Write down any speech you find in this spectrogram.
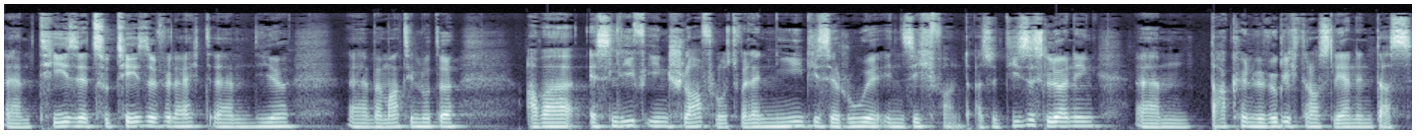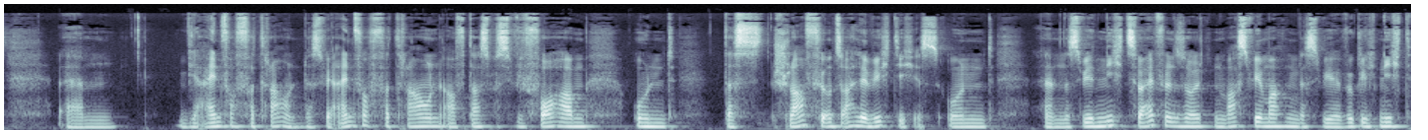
ähm, These zu These vielleicht ähm, hier äh, bei Martin Luther, aber es lief ihn schlaflos, weil er nie diese Ruhe in sich fand. Also dieses Learning, ähm, da können wir wirklich daraus lernen, dass ähm, wir einfach vertrauen, dass wir einfach vertrauen auf das, was wir vorhaben und dass Schlaf für uns alle wichtig ist und ähm, dass wir nicht zweifeln sollten, was wir machen, dass wir wirklich nicht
